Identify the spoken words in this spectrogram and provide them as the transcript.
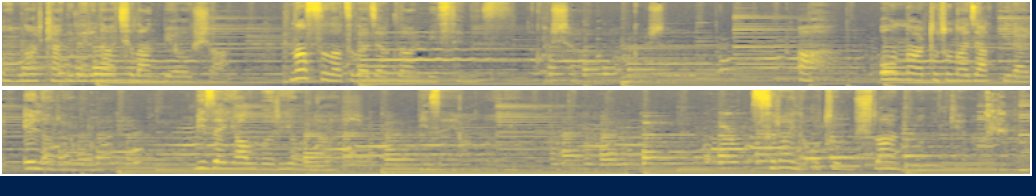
Onlar kendilerine açılan bir avuça nasıl atılacaklar bilseniz koşa koşa. Ah onlar tutunacak birer el arıyorlar. Bize yalvarıyorlar. Bize yalvarıyorlar. Sırayla oturmuşlar dumanın kenarına.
